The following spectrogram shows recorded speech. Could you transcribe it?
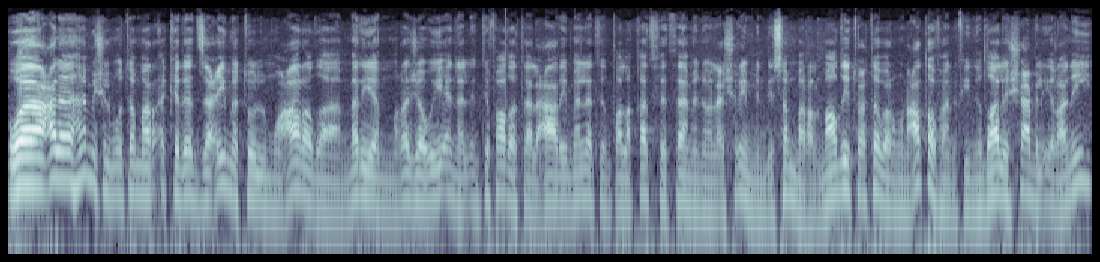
وعلى هامش المؤتمر أكدت زعيمة المعارضة مريم رجوي أن الانتفاضة العارمة التي انطلقت في الثامن والعشرين من ديسمبر الماضي تعتبر منعطفا في نضال الشعب الإيراني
